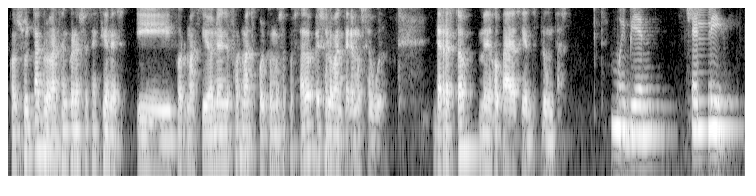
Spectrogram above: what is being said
Consulta, colaboración con asociaciones y formación en el formato por el que hemos apostado, eso lo mantenemos seguro. De resto, me dejo para las siguientes preguntas. Muy bien. Eli,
